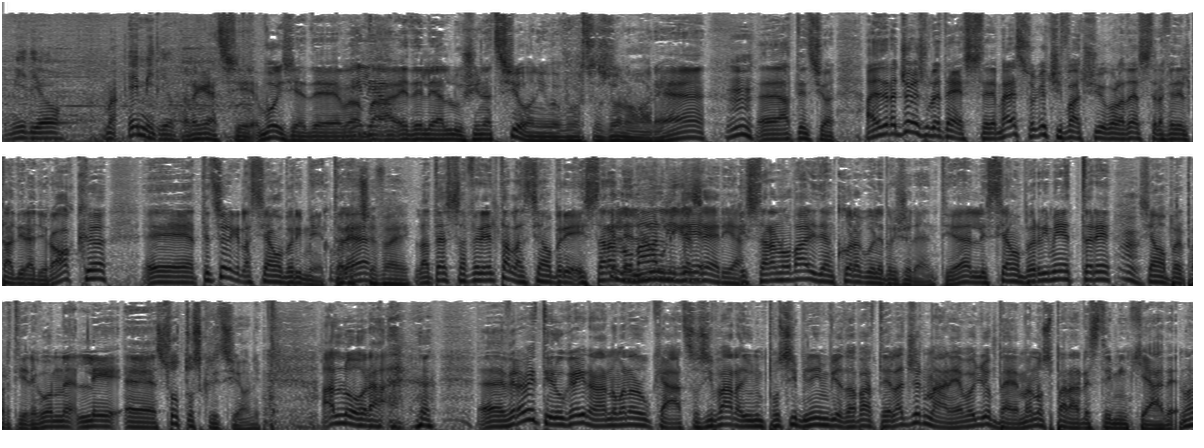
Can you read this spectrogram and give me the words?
Emilio? Ma- Emilio. Ragazzi, voi siete ma avete delle allucinazioni, voi forse sonore, eh? Mm. Eh, attenzione, avete ragione sulle tessere, ma adesso che ci faccio io con la tessera fedeltà di Radio Rock? Eh, attenzione che la stiamo per rimettere. Eh. La tessera fedeltà la stiamo per e saranno valide e saranno valide ancora quelle precedenti, eh. Le stiamo per rimettere, Ah. stiamo per partire con le eh, sottoscrizioni. Allora, eh, veramente in Ucraina hanno mandato un cazzo, si parla di un impossibile invio da parte della Germania, voglio bene, ma non sparare ste minchiate. No,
